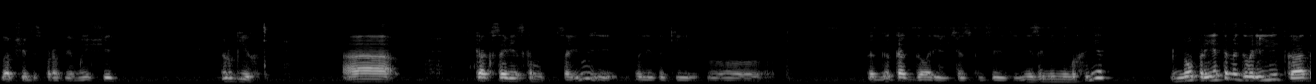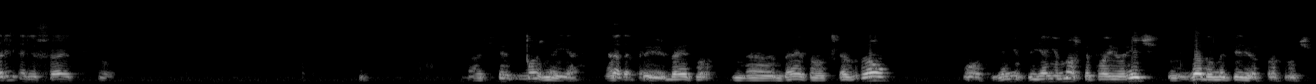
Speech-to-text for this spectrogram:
вообще без проблем ищет других. А как в Советском Союзе были такие, э, как, как говорили в Советском Союзе, незаменимых нет, но при этом и говорили, кадры решают все. А теперь можно я. Да, да, ты до этого, э, до этого сказал, вот, я, я немножко твою речь заду наперед прокручу.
